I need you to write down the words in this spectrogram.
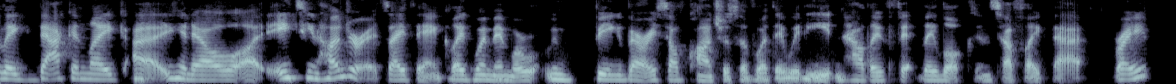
like back in like uh, you know uh, 1800s. I think like women were being very self conscious of what they would eat and how they fit, they looked and stuff like that right?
